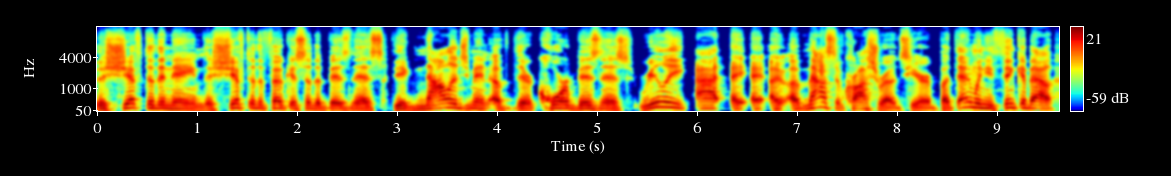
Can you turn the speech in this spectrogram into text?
the shift of the name, the shift of the focus of the business, the acknowledgement of their core business, really at a, a, a massive crossroads here. But then when you think about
